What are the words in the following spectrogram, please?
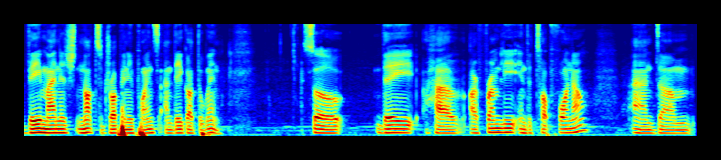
they managed not to drop any points and they got the win. So they have are firmly in the top four now. And um,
